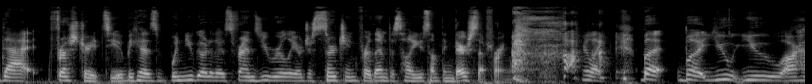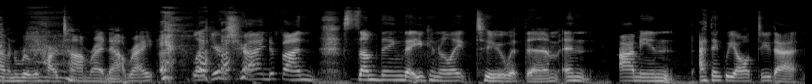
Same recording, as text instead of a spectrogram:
that frustrates you because when you go to those friends you really are just searching for them to tell you something they're suffering with. You're like but but you you are having a really hard time right now right? Like you're trying to find something that you can relate to with them. And i mean i think we all do that.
